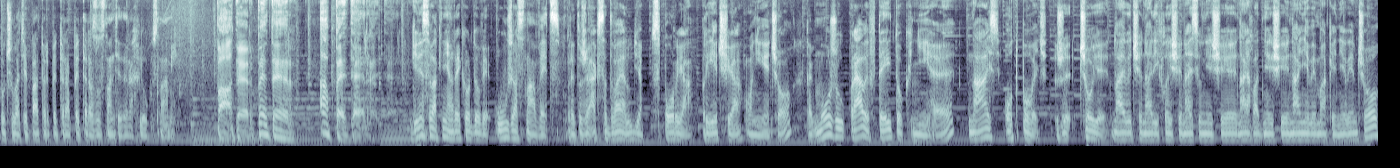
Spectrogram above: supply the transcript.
počúvate Páter Petra Petra, zostaňte teda chvíľku s nami. Páter, Peter a Peter. Guinnessová kniha rekordov je úžasná vec, pretože ak sa dvaja ľudia sporia, priečia o niečo, tak môžu práve v tejto knihe nájsť odpoveď, že čo je najväčšie, najrýchlejšie, najsilnejšie, najhladnejšie, najneviem aké, neviem čo.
